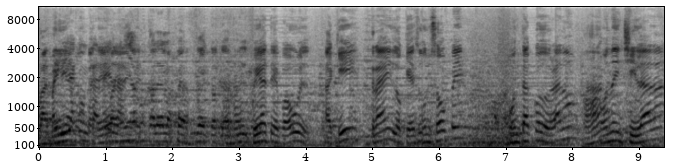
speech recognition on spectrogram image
Vainilla con canela. Venía con canela perfecto. Fíjate, Paul, aquí traen lo que es un sope, un taco dorado, Ajá. una enchilada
